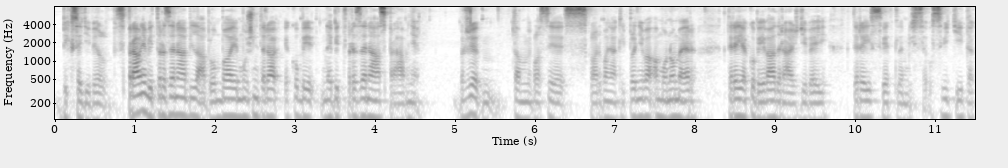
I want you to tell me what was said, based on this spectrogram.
bych se divil. Správně vytvrzená bílá blomba je možný teda jakoby nevytvrzená správně, protože tam vlastně je skladba nějaký plniva a monomer, který jako bývá dráždivý, který světlem, když se osvítí, tak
